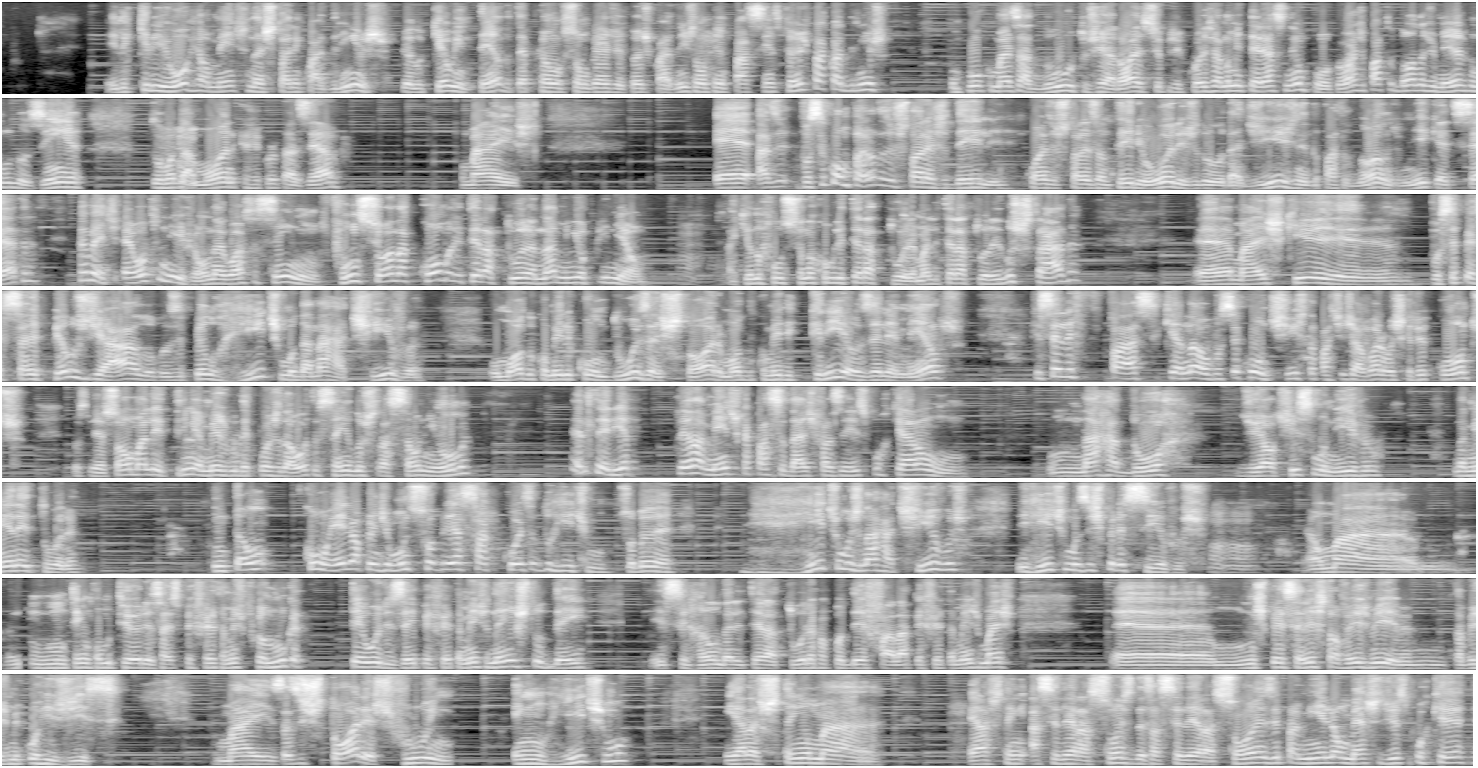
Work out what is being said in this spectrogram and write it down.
Ele criou realmente na história em quadrinhos, pelo que eu entendo, até porque eu não sou um grande leitor de quadrinhos, não tenho paciência, principalmente para quadrinhos um pouco mais adultos, heróis, esse tipo de coisa, já não me interessa nem um pouco. Eu gosto de Pato Donald mesmo, Luluzinha, Turma da Mônica, Recruta Zero. Mas é, as, você comparando as histórias dele com as histórias anteriores do, da Disney, do Pato Donald, Mickey, etc., realmente é outro nível. É um negócio assim, funciona como literatura, na minha opinião. Aquilo funciona como literatura. É uma literatura ilustrada, é, mas que você percebe pelos diálogos e pelo ritmo da narrativa o modo como ele conduz a história, o modo como ele cria os elementos, que se ele falasse que, não, ser contista a partir de agora, vou escrever contos, ou seja, só uma letrinha mesmo depois da outra, sem ilustração nenhuma, ele teria plenamente capacidade de fazer isso, porque era um, um narrador de altíssimo nível na minha leitura. Então, com ele eu aprendi muito sobre essa coisa do ritmo, sobre ritmos narrativos e ritmos expressivos. Uhum é uma. Não tenho como teorizar isso perfeitamente, porque eu nunca teorizei perfeitamente, nem estudei esse ramo da literatura para poder falar perfeitamente, mas é, um especialista talvez me, talvez me corrigisse. Mas as histórias fluem em um ritmo e elas têm uma. Elas têm acelerações e desacelerações, e para mim ele é um mestre disso porque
